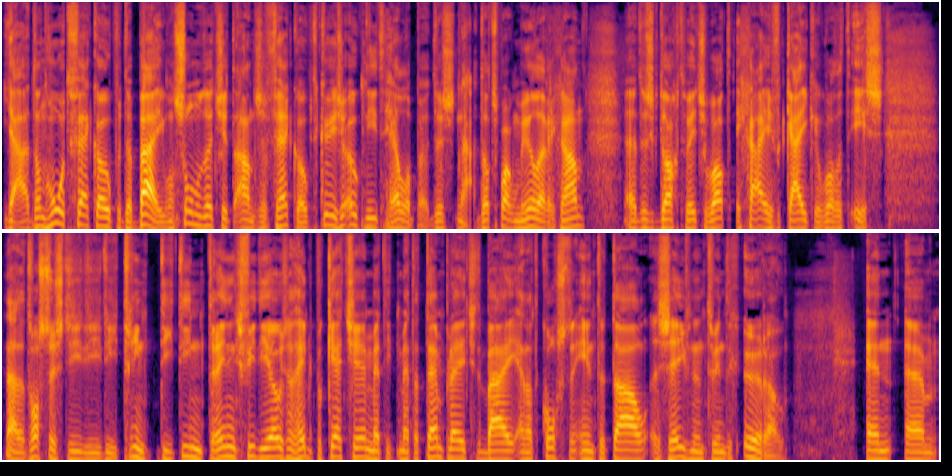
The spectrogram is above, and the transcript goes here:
ja, dan hoort verkopen erbij. Want zonder dat je het aan ze verkoopt, kun je ze ook niet helpen. Dus nou, dat sprak me heel erg aan. Uh, dus ik dacht, weet je wat, ik ga even kijken wat het is. Nou, dat was dus die, die, die, die, die 10 trainingsvideo's, dat hele pakketje met, die, met dat template erbij. En dat kostte in totaal 27 euro. En um,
